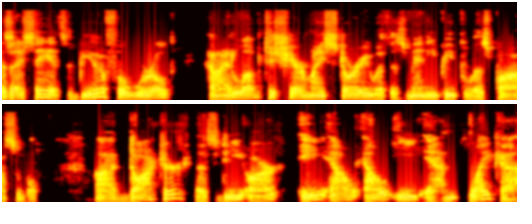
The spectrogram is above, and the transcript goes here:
As I say, it's a beautiful world, and I love to share my story with as many people as possible. Uh, doctor, that's D R A L L E N, Lycka,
